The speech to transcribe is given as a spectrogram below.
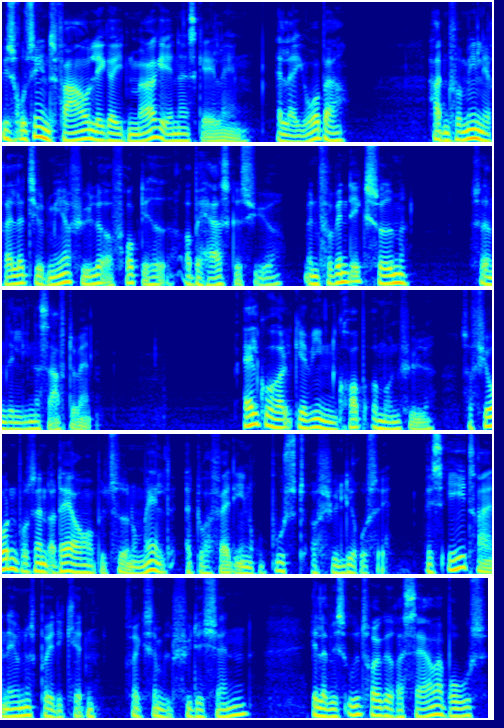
Hvis roséens farve ligger i den mørke ende af skalaen, eller jordbær, har den formentlig relativt mere fylde og frugtighed og behersket syre, men forvent ikke sødme, selvom det ligner saftevand. Alkohol giver vinen krop og mundfylde, så 14% og derover betyder normalt, at du har fat i en robust og fyldig rosé. Hvis egetræ nævnes på etiketten, f.eks. fy de eller hvis udtrykket reserva bruges,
